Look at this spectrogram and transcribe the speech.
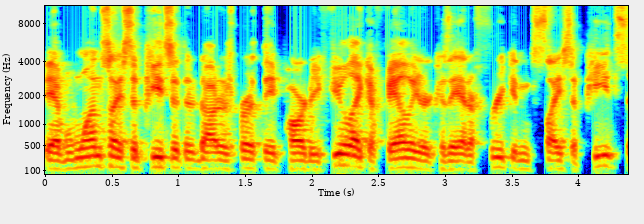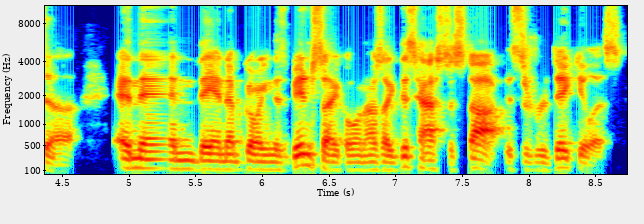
they have one slice of pizza at their daughter's birthday party feel like a failure because they had a freaking slice of pizza and then they end up going this binge cycle and i was like this has to stop. This is ridiculous.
